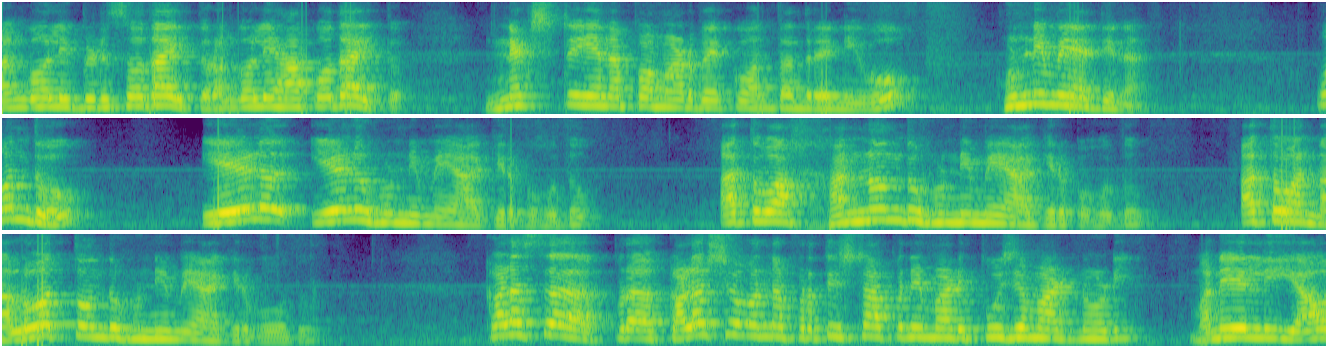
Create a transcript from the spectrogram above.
ರಂಗೋಲಿ ಬಿಡಿಸೋದಾಯ್ತು, ರಂಗೋಲಿ ಹಾಕೋದಾಯ್ತು. ನೆಕ್ಸ್ಟ್ ಏನಪ್ಪ ಮಾಡಬೇಕು ಅಂತಂದ್ರೆ ನೀವು ಹುಣ್ಣಿಮೆಯ ದಿನ. ಒಂದು ಏಳು ಏಳು ಹುಣ್ಣಿಮೆ ಆಗಿರಬಹುದು, ಅಥವಾ ಹನ್ನೊಂದು ಹುಣ್ಣಿಮೆ ಆಗಿರಬಹುದು, ಅಥವಾ ನಲವತ್ತೊಂದು ಹುಣ್ಣಿಮೆ ಆಗಿರಬಹುದು. ಕಳಸ, ಪ್ರ, ಕಳಶವನ್ನು ಪ್ರತಿಷ್ಠಾಪನೆ ಮಾಡಿ ಪೂಜೆ ಮಾಡಿ ನೋಡಿ. ಮನೆಯಲ್ಲಿ ಯಾವ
